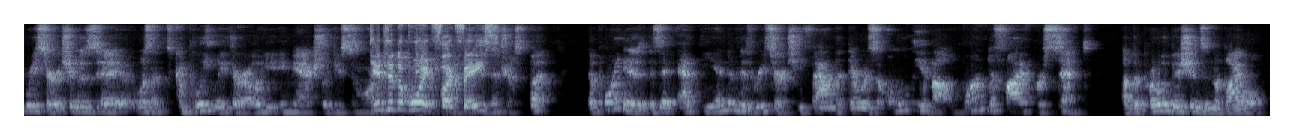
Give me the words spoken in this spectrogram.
research. It was uh, it wasn't completely thorough. He, he may actually do some more. Get to the point, stuff with fuckface. interest. But the point is, is that at the end of his research, he found that there was only about one to five percent of the prohibitions in the Bible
